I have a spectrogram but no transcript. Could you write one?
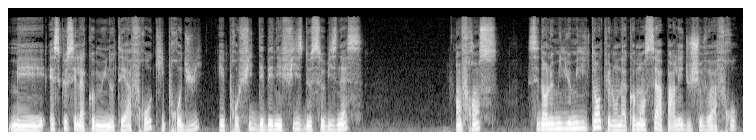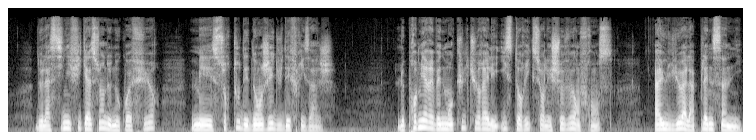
Mais est-ce que c'est la communauté afro qui produit et profite des bénéfices de ce business? En France, c'est dans le milieu militant que l'on a commencé à parler du cheveu afro, de la signification de nos coiffures, mais surtout des dangers du défrisage. Le premier événement culturel et historique sur les cheveux en France a eu lieu à la Plaine Saint-Denis,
